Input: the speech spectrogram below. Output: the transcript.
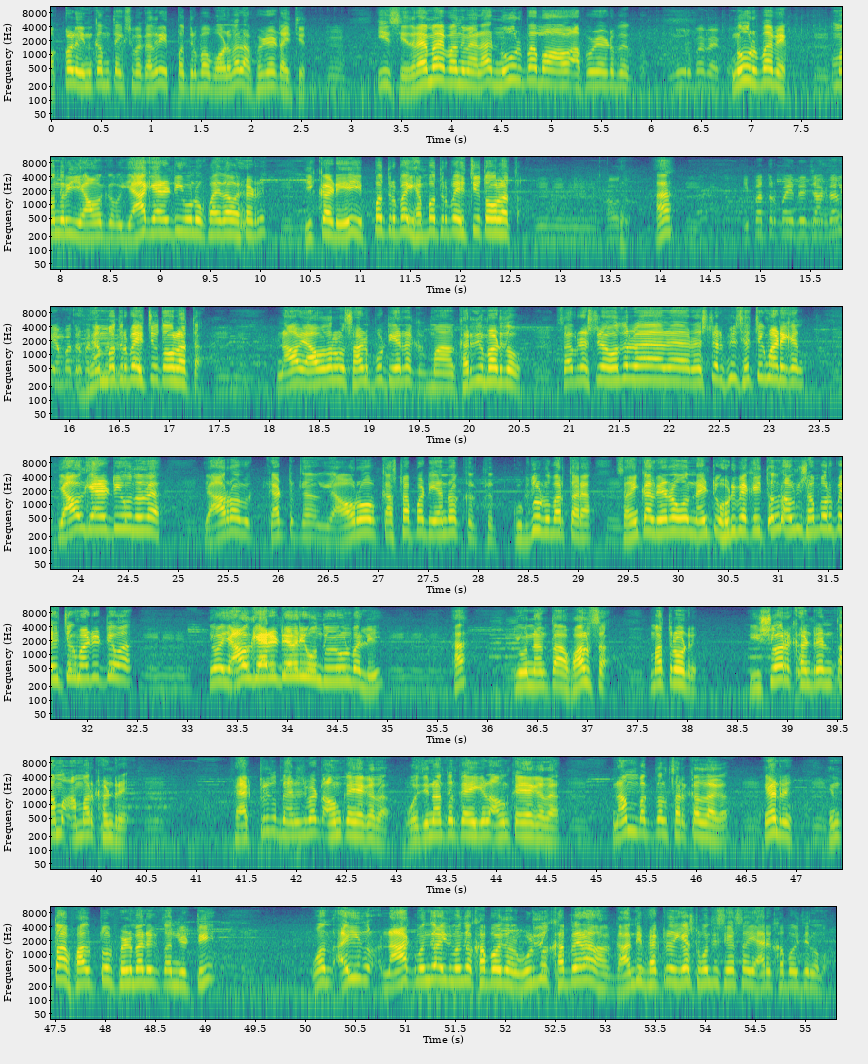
ಮಕ್ಕಳು ಇನ್ಕಮ್ ತೆಗಿಸ್ಬೇಕಾದ್ರೆ ಇಪ್ಪತ್ತು ರೂಪಾಯಿ ಬೋರ್ಡ್ ಮೇಲೆ ಅಪ್ಡೇಟ್ ಆಯ್ತಿತ್ತು ಈ ಸಿದ್ದರಾಮಯ್ಯ ಬಂದ ಮೇಲೆ ನೂರು ರೂಪಾಯಿ ಅಪ್ಡೇಟ್ ಬೇಕು. ನೂರು ರೂಪಾಯಿ ಬೇಕು. ನೂರು ರೂಪಾಯಿ ಬೇಕು. ಅಂದ್ರೆ ಯಾವ ಯಾವ ಗ್ಯಾರಂಟಿ ಇವನು ಫಾಯ್ದಾವ ಹೇಳ್ರಿ? ಈ ಕಡೆ ಇಪ್ಪತ್ತು ರೂಪಾಯಿ ಎಂಬತ್ತು ರೂಪಾಯಿ ಹೆಚ್ಚಿಗೆ ತೊಗೊಳತ್ತ. ಹೌದು. ಹಾಂ? ಇಪ್ಪತ್ತು ರೂಪಾಯಿ ಇದ್ದ ಜಾಗದಲ್ಲಿ ಎಂಬತ್ತು ರೂಪಾಯಿ ಎಂಬತ್ತು ರೂಪಾಯಿ ಹೆಚ್ಚಿಗೆ ತೊಗೊಳತ್ತ. ನಾವು ಯಾವುದಾದ್ರು ಸಣ್ಣ ಪುಟ್ಟ ಏನಾರ ಮಾ ಖರೀದಿ ಮಾಡಿದ್ವು. ಸಬ್ ರೆಸ್ಟೋರೆಂಟ್ ಹೋದ್ರೆ ರೆಸ್ಟೋರೆಂಟ್ ಫೀಸ್ ಹೆಚ್ಚಿಗೆ ಮಾಡಿಕನ್. ಯಾವ್ದು ಗ್ಯಾರಂಟಿ ಒಂದದ ಯಾರೋ ಕೆಟ್ಟ ಯಾರೋ ಕಷ್ಟಪಟ್ಟು ಏನೋ ಕುಡ್ದುಡ್ಡು ಬರ್ತಾರೆ. ಸಾಯಂಕಾಲ ಏನೋ ಒಂದು ನೈಂಟಿ ಹೊಡಿಬೇಕಾಯ್ತು ಅಂದ್ರೆ ಅವ್ನಿಗೆ ಶಂಬರ್ ರೂಪಾಯಿ ಹೆಚ್ಚಿಗೆ ಮಾಡಿಟ್ಟಿವ. ಇವ ಯಾವ ಗ್ಯಾರಂಟಿ ಅದ್ರಿ ಒಂದು ಇವನ್ ಬಲ್ಲಿ. ಹಾಂ? ಇವನಂತ ಹೊಲ್ಸ. ಮತ್ತು ನೋಡ್ರಿ ಈಶ್ವರ ಖಂಡ್ರೆ ತಮ್ಮ ಅಮರ್ ಖಂಡ್ರೆ. ಫ್ಯಾಕ್ಟ್ರಿದು ಮ್ಯಾನೇಜ್ಮೆಂಟ್ ಅವ್ನ ಕೈಯಾಗದ ವಜಿನಾಥನ ಕೈಯಾಗಿಲ್ಲ ಅವ್ನ ಕೈಯಾಗದ ನಮ್ಮ ಭಕ್ತಲ್ ಸರ್ಕಲ್ದಾಗ ಏನ್ರಿ? ಇಂಥ ಫಾಲ್ತು ಫಿಲ್ಮನಿಗೆ ತಂದಿಟ್ಟು ಒಂದು ಐದು, ನಾಲ್ಕು ಮಂದಿ, ಐದು ಮಂದಿ ಕಬ್ಬ ಹೋಯ್ತು ಉಳಿದು ಕಬ್ಬೇರ ಗಾಂಧಿ ಫ್ಯಾಕ್ಟ್ರಿ ಎಷ್ಟು ಮಂದಿ ಸೇರ್ಸ ಯಾರಿಗೆ ಕಬ್ಬ ಹೋಯ್ತಿಲ್ಲ ನಮ್ಮ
